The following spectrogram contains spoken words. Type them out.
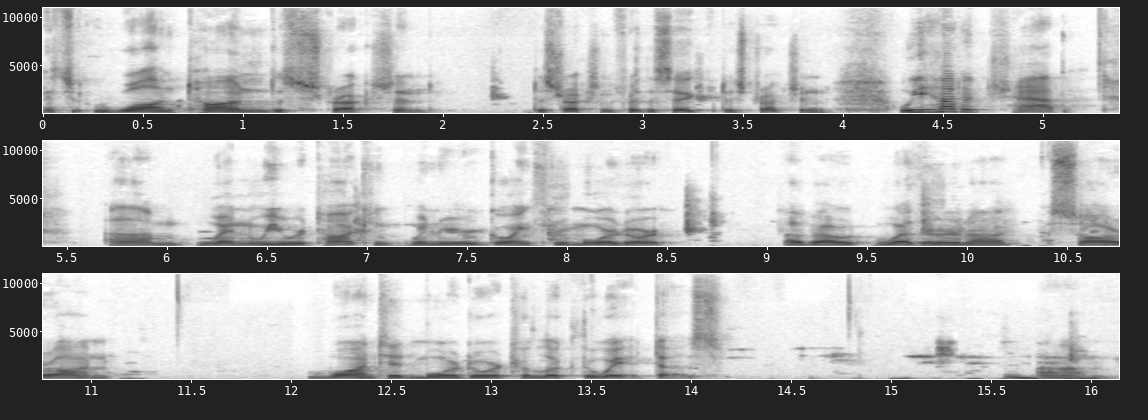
it's wanton destruction, destruction for the sake of destruction. We had a chat um, when we were talking when we were going through Mordor about whether or not Sauron wanted Mordor to look the way it does, um,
